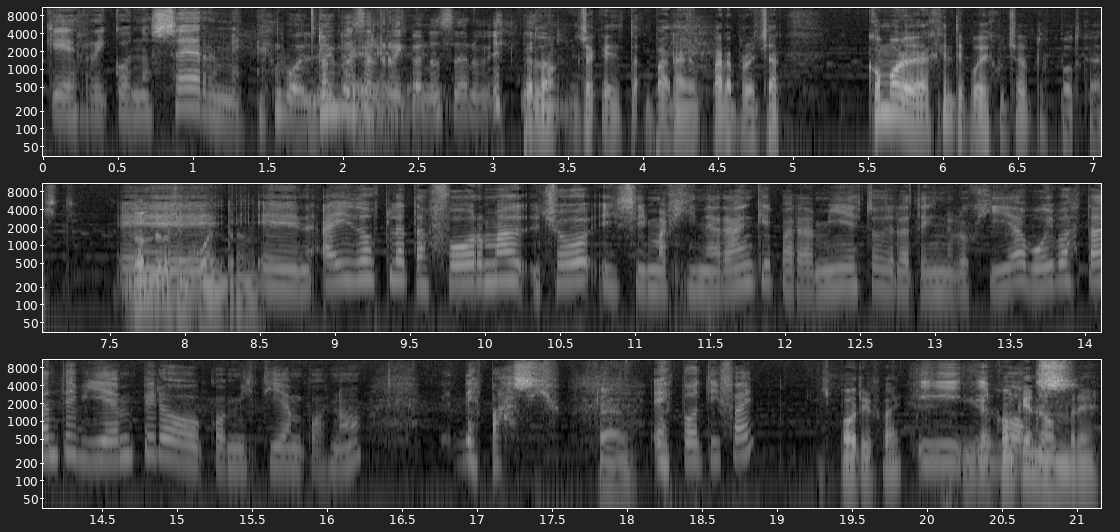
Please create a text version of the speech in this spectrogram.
que es reconocerme. Volvemos ¿Dónde- al reconocerme. Perdón, ya que está- para, para aprovechar, ¿cómo la gente puede escuchar tus podcasts? ¿Dónde los Eh, encuentran? eh, hay dos plataformas. Yo eh, se imaginarán que para mí esto de la tecnología voy bastante bien, pero con mis tiempos, ¿no? Despacio. Claro. Spotify Spotify. y, ¿Y y con qué nombre?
